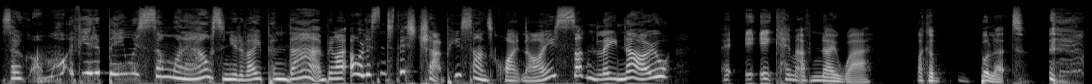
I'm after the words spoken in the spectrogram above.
So, um, what if you'd have been with someone else and you'd have opened that and been like, oh, listen to this chap. He sounds quite nice. Suddenly, no. it, it came out of nowhere like a bullet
